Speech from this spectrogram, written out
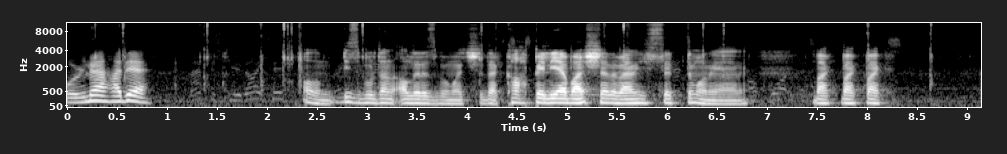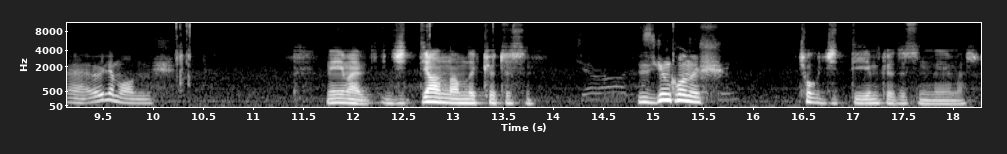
Oyna hadi. Oğlum biz buradan alırız bu maçı da. Kahpeliğe başladı ben hissettim onu yani. Bak bak bak. He, öyle mi olmuş? Neymar ciddi anlamda kötüsün. Düzgün konuş. Çok ciddiyim kötüsün Neymar.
